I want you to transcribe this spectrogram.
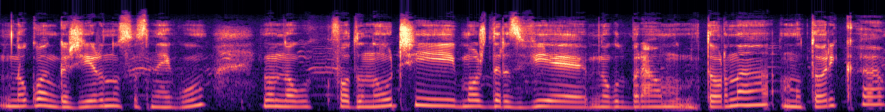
много ангажирано с него, има много какво да научи, може да развие много добра моторна моторика,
